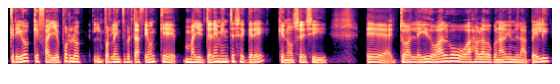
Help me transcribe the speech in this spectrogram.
creo que fallé por, lo, por la interpretación que mayoritariamente se cree, que no sé si eh, tú has leído algo o has hablado con alguien de la peli,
